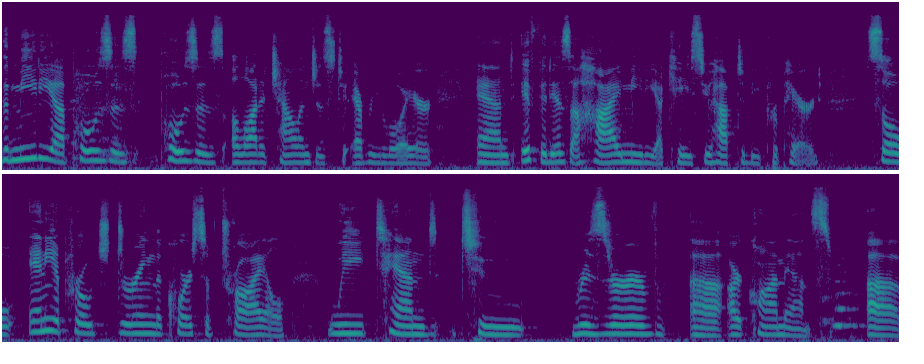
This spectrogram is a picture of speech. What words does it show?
The media poses poses a lot of challenges to every lawyer. And if it is a high media case you have to be prepared. So any approach during the course of trial we tend to reserve uh, our comments uh,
